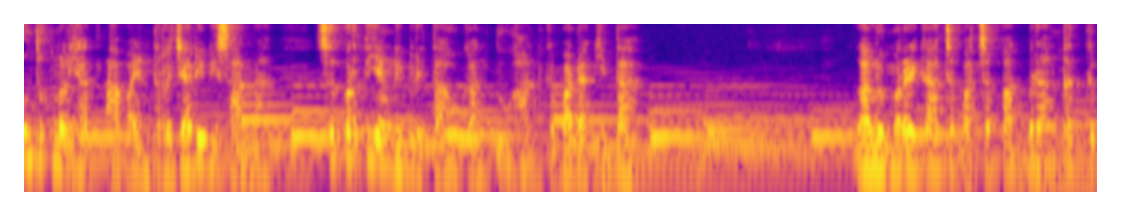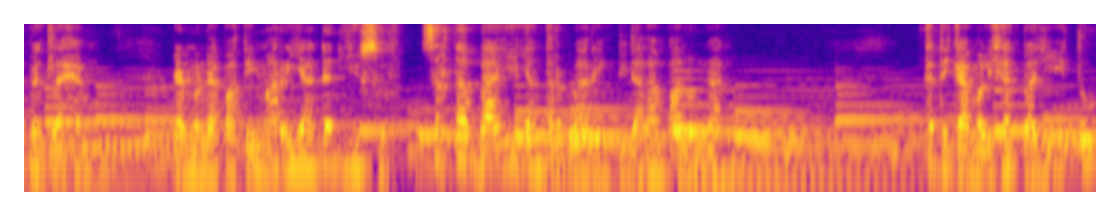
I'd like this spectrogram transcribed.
untuk melihat apa yang terjadi di sana seperti yang diberitahukan Tuhan kepada kita. Lalu mereka cepat-cepat berangkat ke Bethlehem dan mendapati Maria dan Yusuf serta bayi yang terbaring di dalam palungan. Ketika melihat bayi itu,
